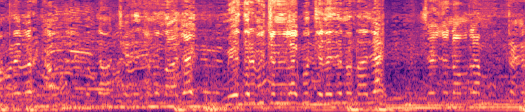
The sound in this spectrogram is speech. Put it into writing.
আমরা এবার কাউন্সিলিং করতে আমার ছেলের জন্য না যাই মেয়েদের পিছনে লাগবে ছেলে যেন না যায়। সেই জন্য আমরা মুখটাকে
